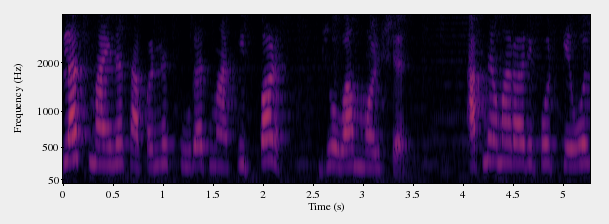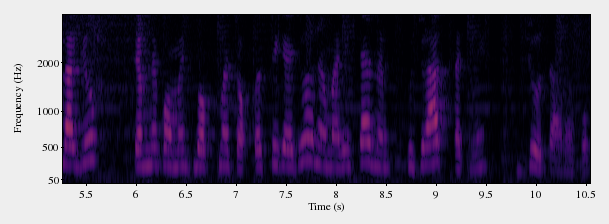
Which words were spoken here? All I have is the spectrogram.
પ્લસ માઇનસ આપણને સુરતમાંથી પણ જોવા મળશે. આપને અમારો રિપોર્ટ કેવો લાગ્યો? તે અમને કોમેન્ટ બોક્સમાં ચોક્કસથી કહેજો અને અમારી ચેનલ ગુજરાત તકને જોતા રહો.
